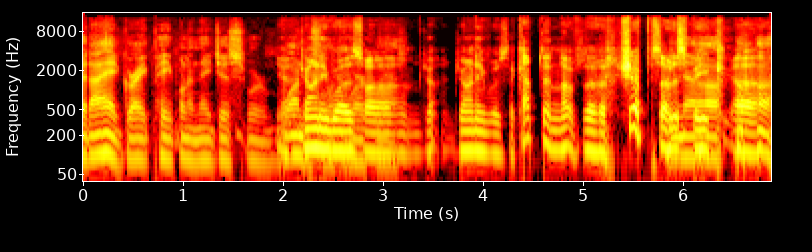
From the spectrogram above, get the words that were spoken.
But I had great people, and they just were Yeah, wonderful. Johnny was um, jo- Johnny was the captain of the ship, so to No. speak, uh,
